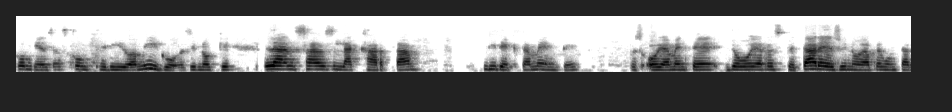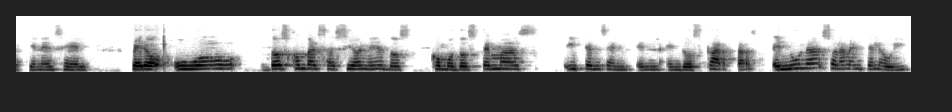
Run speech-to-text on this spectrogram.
comienzas con querido amigo, sino que lanzas la carta directamente. Pues obviamente yo voy a respetar eso y no voy a preguntar quién es él, pero hubo dos conversaciones, dos, como dos temas, ítems en, dos cartas. En una solamente lo vi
